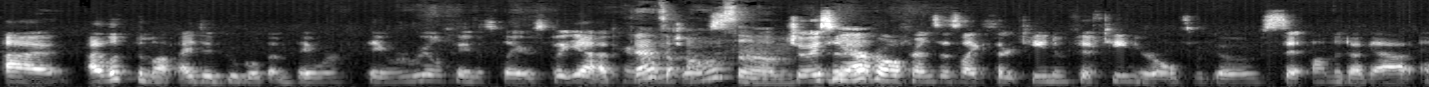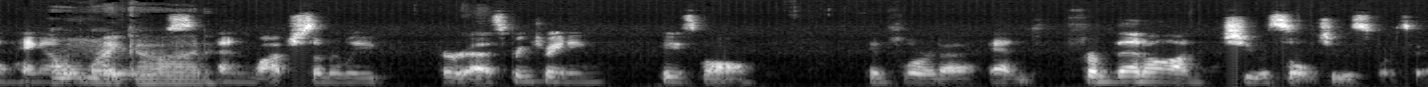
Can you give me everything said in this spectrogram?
Uh, I looked them up. I did Google them. They were they were real famous players. But yeah, apparently That's Joyce, awesome. Joyce and Yeah. her girlfriends, as like thirteen and fifteen year olds, would go sit on the dugout and hang out Oh with the my players God. and watch summer league or uh, spring training baseball in Florida. And from then on, she was sold. She was a sports fan.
